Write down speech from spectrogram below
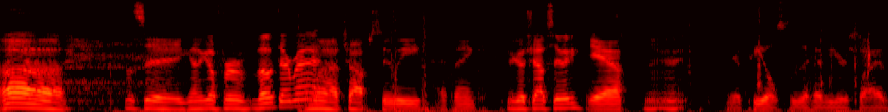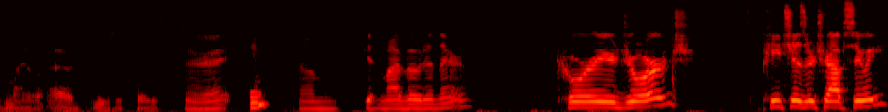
Uh, Let's see. You gonna go for a vote there, I'm gonna chop suey. I think. You go Chop Suey. Yeah, All right. it appeals to the heavier side of my uh, music tastes. All right. Hmm. I'm getting my vote in there. Corey or George? Peaches or Chop Suey?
